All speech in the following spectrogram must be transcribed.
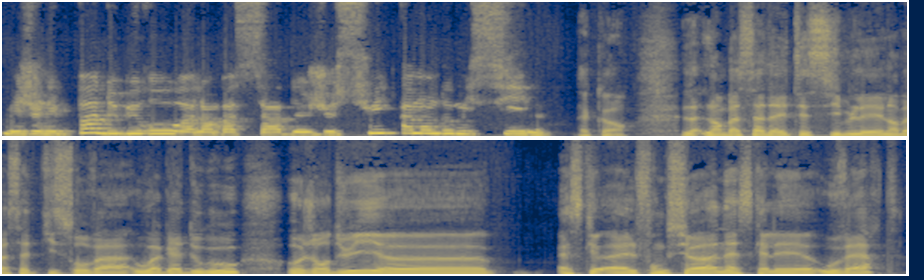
mais je n'ai pas de bureau à l'ambassade. Je suis à mon domicile. D'accord. L'ambassade a été ciblée, l'ambassade qui se trouve à Ouagadougou. Aujourd'hui, euh, est-ce qu'elle fonctionne? Est-ce qu'elle est ouverte?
